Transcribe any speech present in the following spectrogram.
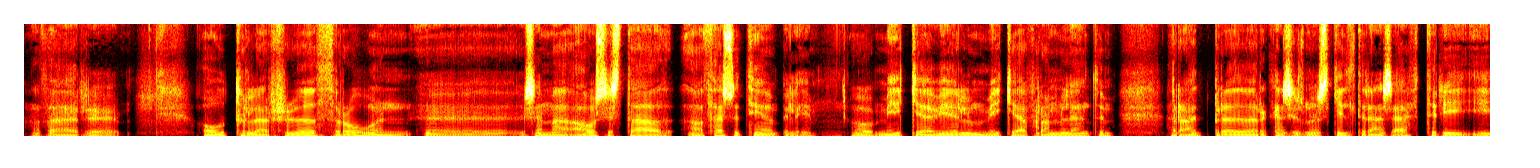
Að það er uh, ótrúlega hröð þróun uh, sem að á sér stað á þessu tímabili og mikið af vélum, mikið af framlegendum ræðbreðu verður kannski svona skildir hans eftir í, í,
